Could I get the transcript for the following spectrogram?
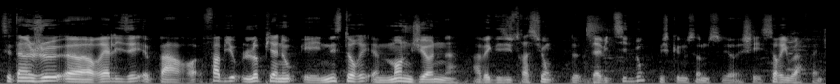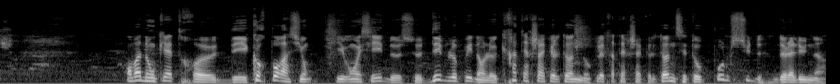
C'est un jeu euh, réalisé par Fabio Lopiano et Nestore Mangione, avec des illustrations de David Sidbon, puisque nous sommes chez Sorry We Are French. On va donc être euh, des corporations qui vont essayer de se développer dans le cratère Shackleton. Donc le cratère Shackleton, c'est au pôle sud de la Lune,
